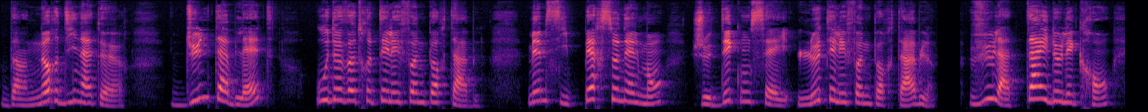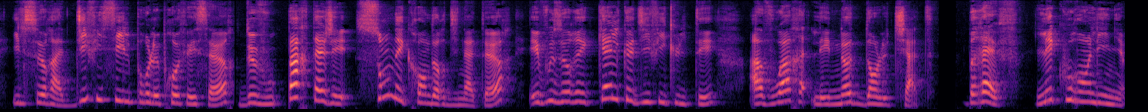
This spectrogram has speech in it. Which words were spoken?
d'un ordinateur, d'une tablette ou de votre téléphone portable, même si personnellement je déconseille le téléphone portable Vu la taille de l'écran, il sera difficile pour le professeur de vous partager son écran d'ordinateur et vous aurez quelques difficultés à voir les notes dans le chat. Bref, les cours en ligne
